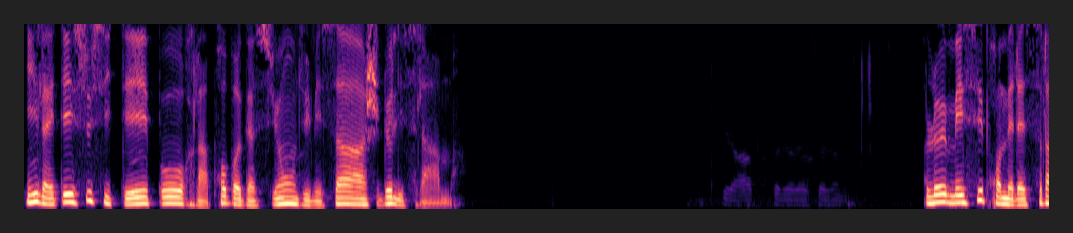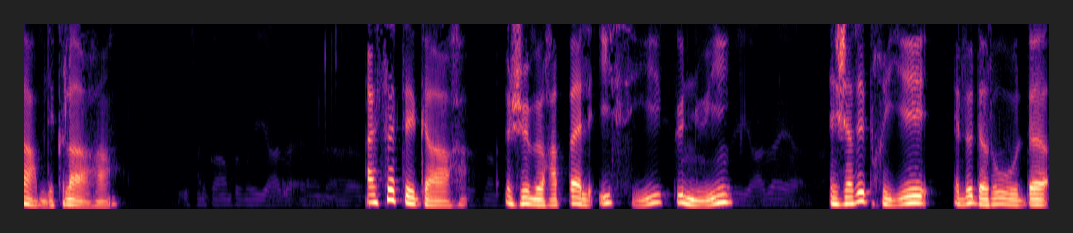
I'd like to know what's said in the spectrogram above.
Il a été suscité pour la propagation du message de l'islam. Le Messie promet l'Islam déclare À cet égard, je me rappelle ici qu'une nuit, j'avais prié le Daroud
